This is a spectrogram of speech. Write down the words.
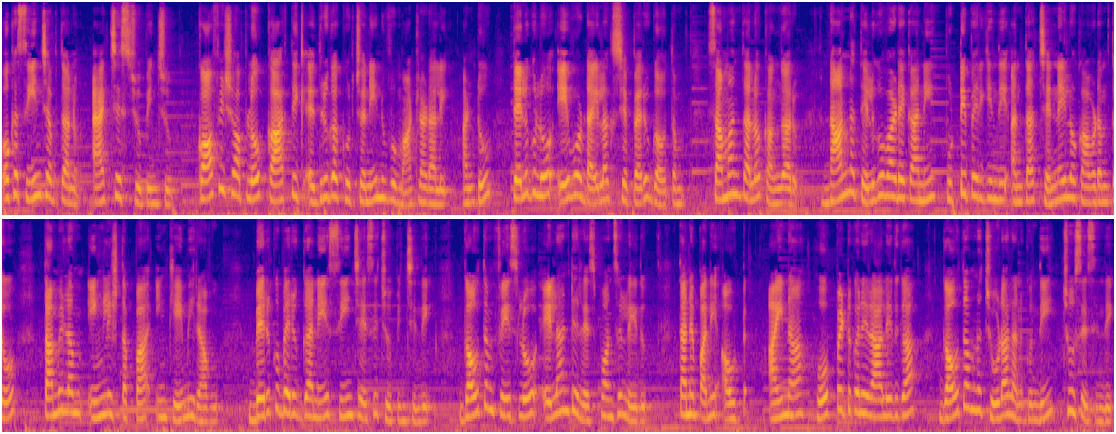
ఒక సీన్ చెబుతాను. యాక్ట్ చేసి చూపించు. కాఫీ షాప్లో కార్తీక్ ఎదురుగా కూర్చొని నువ్వు మాట్లాడాలి అంటూ తెలుగులో ఏవో డైలాగ్స్ చెప్పారు గౌతమ్. సమంతలో కంగారు. నాన్న తెలుగువాడే కానీ పుట్టి పెరిగింది అంతా చెన్నైలో కావడంతో తమిళం ఇంగ్లీష్ తప్ప ఇంకేమీ రావు. బెరుకు బెరుగ్గానే సీన్ చేసి చూపించింది. గౌతమ్ ఫేస్లో ఎలాంటి రెస్పాన్స్ లేదు. తన పని అవుట్. అయినా హోప్ పెట్టుకుని రాలేదుగా గౌతమ్ను చూడాలనుకుంది చూసేసింది.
